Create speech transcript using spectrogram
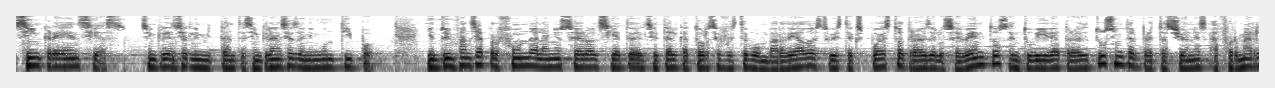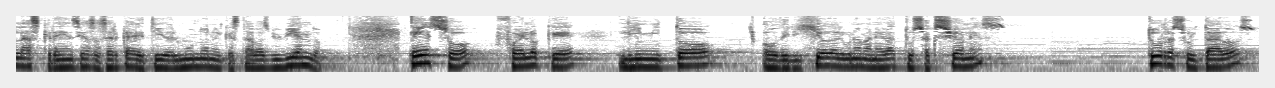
sin creencias, sin creencias limitantes, sin creencias de ningún tipo. Y en tu infancia profunda, del año 0 al 7, del 7 al 14, fuiste bombardeado, estuviste expuesto a través de los eventos en tu vida, a través de tus interpretaciones, a formar las creencias acerca de ti, del mundo en el que estabas viviendo. Eso fue lo que limitó o dirigió de alguna manera tus acciones, tus resultados,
